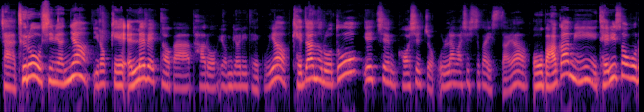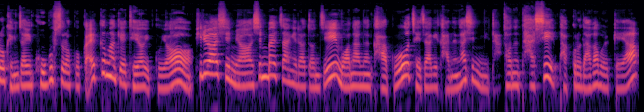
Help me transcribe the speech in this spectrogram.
자, 들어오시면요. 이렇게 엘리베이터가 바로 연결이 되고요. 계단으로도 1층 거실 쪽 올라가실 수가 있어요. 어, 마감이 대리석으로 굉장히 고급스럽고 깔끔하게 되어 있고요. 필요하시면 신발장이라든지 원하는 가구 제작이 가능하십니다. 저는 다시 밖으로 나가 볼게요.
